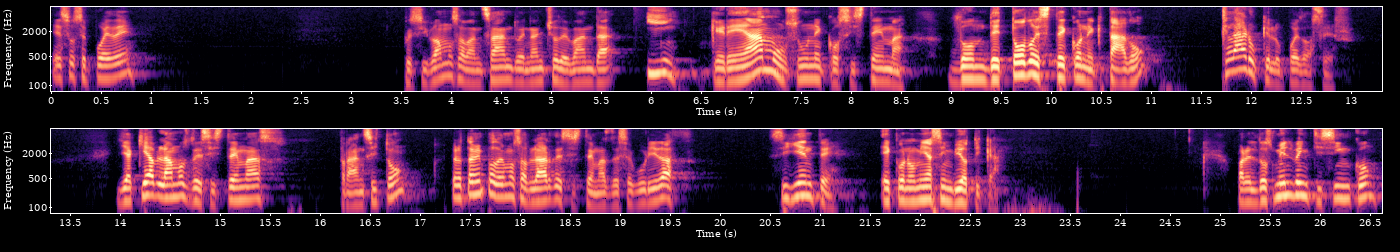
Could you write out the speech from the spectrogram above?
¿Eso se puede? Pues si vamos avanzando en ancho de banda y creamos un ecosistema donde todo esté conectado, claro que lo puedo hacer. Y aquí hablamos de sistemas tránsito, pero también podemos hablar de sistemas de seguridad. Siguiente, economía simbiótica. Para el 2025,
